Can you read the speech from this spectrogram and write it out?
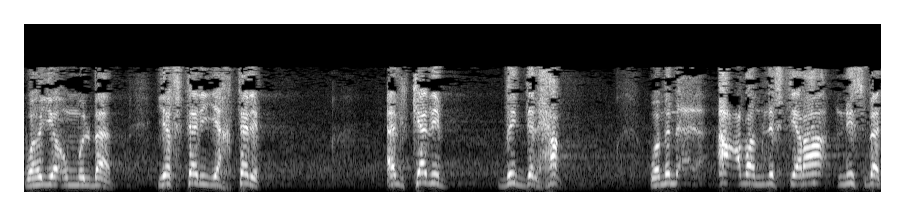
وهي أم الباب. يفتري يختلق الكذب ضد الحق ومن أعظم الافتراء نسبة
